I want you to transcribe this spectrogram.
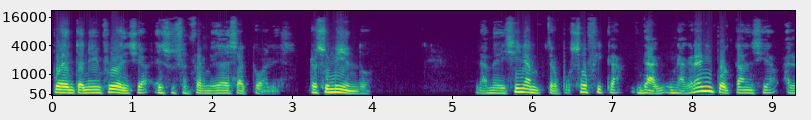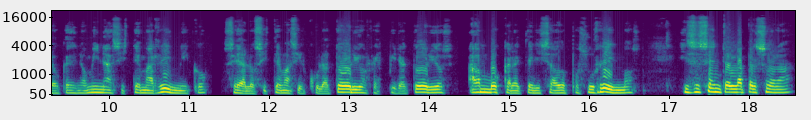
pueden tener influencia en sus enfermedades actuales. Resumiendo, la medicina antroposófica da una gran importancia a lo que denomina sistema rítmico, sea, los sistemas circulatorios, respiratorios, ambos caracterizados por sus ritmos, y se centra en la persona,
